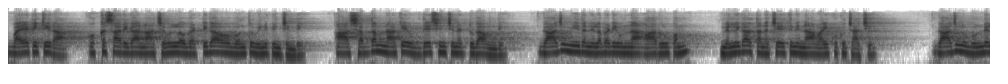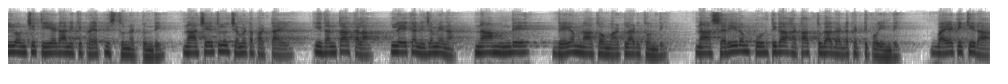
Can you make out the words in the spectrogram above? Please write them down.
బయటికి రా. ఒక్కసారిగా నా చెవుల్లో గట్టిగా ఓ గొంతు వినిపించింది. ఆ శబ్దం నాకే ఉద్దేశించినట్టుగా ఉంది. గాజు మీద నిలబడి ఉన్న ఆ రూపం మెల్లిగా తన చేతిని నా వైపుకు చాచి. గాజును గుండెల్లోంచి తీయడానికి ప్రయత్నిస్తున్నట్టుంది. నా చేతులు చెమట పట్టాయి. ఇదంతా కల. లేక నిజమేనా? నా ముందే దేయం నాతో మాట్లాడుతోంది. నా శరీరం పూర్తిగా హఠాత్తుగా గడ్డకట్టిపోయింది. బయటికి రా.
